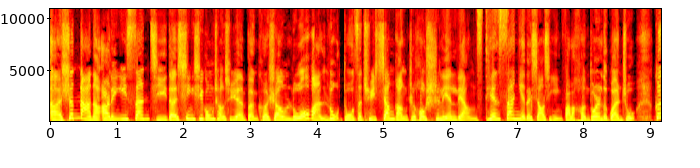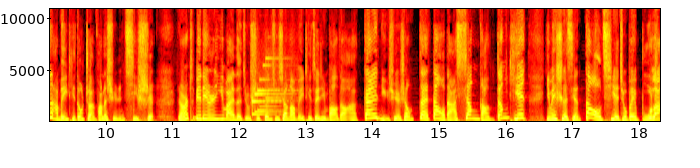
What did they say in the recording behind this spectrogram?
呃深大呢，二零一三级的信息工程学院本科生罗婉露独自去香港之后失联两天三夜的消息，引发了很多人的关注，各大媒体都转发了寻人启事。然而，特别令人意外的就是，根据香港媒体最近报道啊，该女学生在到达香港当天，因为涉嫌盗窃就被捕了。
